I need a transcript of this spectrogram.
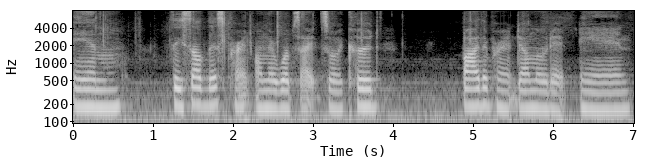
And they sell this print on their website so i could buy the print, download it, and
